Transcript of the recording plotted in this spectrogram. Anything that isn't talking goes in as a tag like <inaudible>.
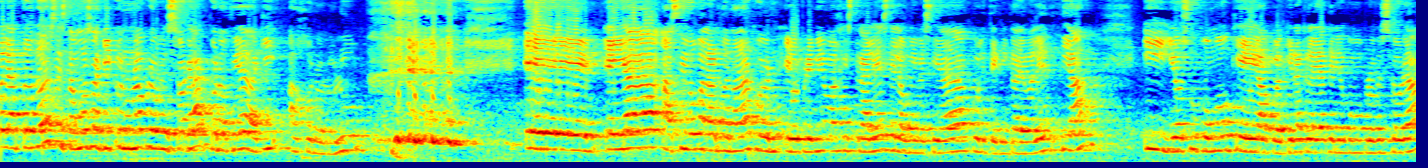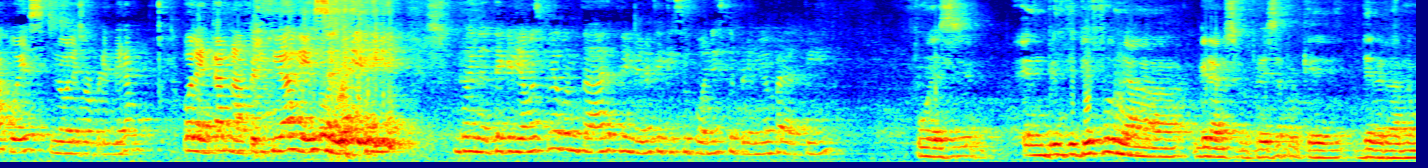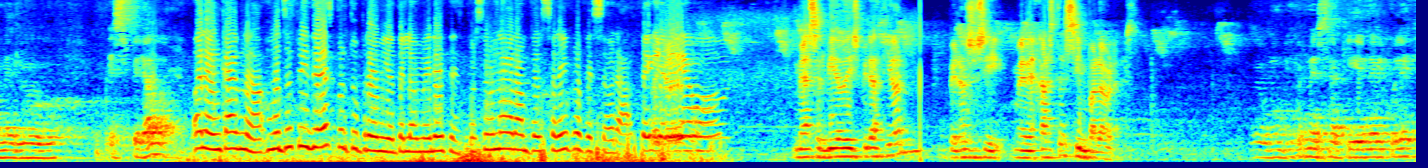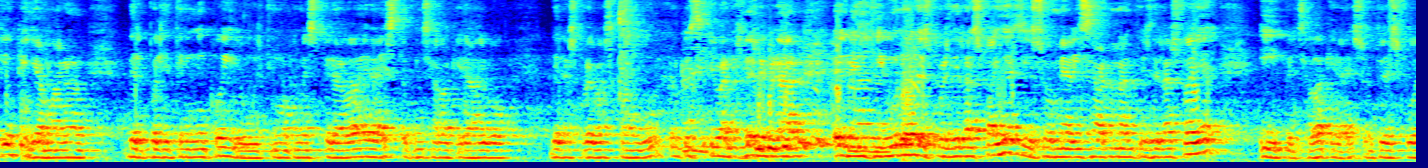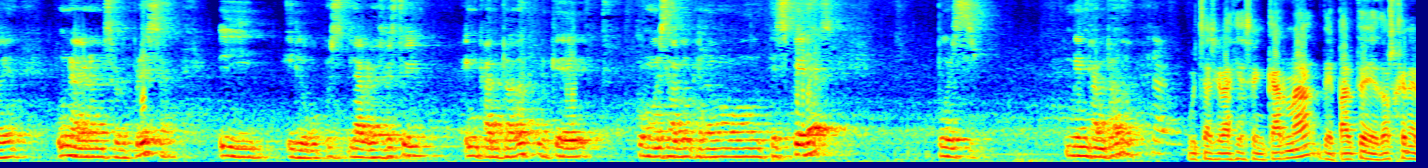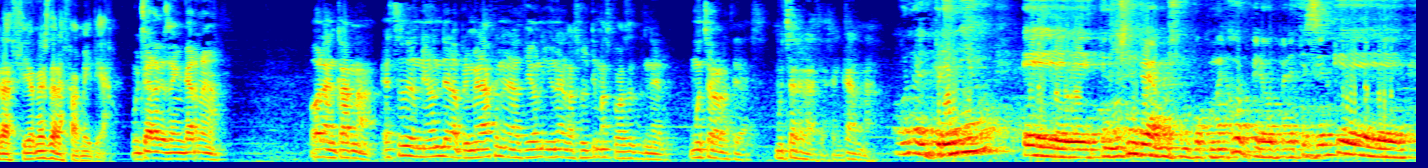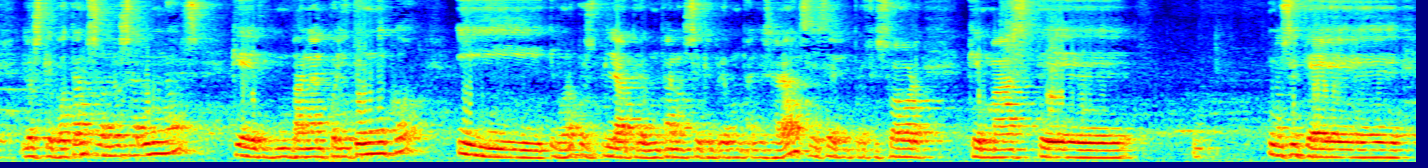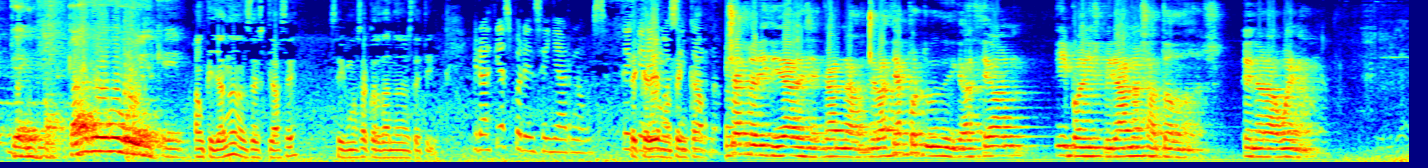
Hola a todos, estamos aquí con una profesora conocida de aquí, a Honolulu. <laughs> Eh, ella ha sido galardonada con el Premio Magistrales de la Universidad Politécnica de Valencia y yo supongo que a cualquiera que la haya tenido como profesora, pues no le sorprenderá. Hola Encarna, felicidades. <laughs> Bueno, te queríamos preguntar primero que qué supone este premio para ti. Pues en principio fue una gran sorpresa porque de verdad no me lo esperaba. Hola Encarna, muchas felicidades por tu premio, te lo mereces, por ser una gran persona y profesora. Te queremos. Me ha servido de inspiración, pero eso sí, me dejaste sin palabras. Un viernes aquí en el colegio que llamaron del Politécnico y lo último que me esperaba era esto, pensaba que era algo de las pruebas Cangur, porque se iban a celebrar el 21 después de las fallas y eso me avisaron antes de las fallas y pensaba que era eso, entonces fue una gran sorpresa y, y luego pues la verdad es que estoy encantada porque como es algo que no te esperas, pues me ha encantado. Muchas gracias Encarna de parte de dos generaciones de la familia. Muchas gracias, Encarna. Hola Encarna, esta es la unión de la primera generación y una de las últimas que vas a tener. Muchas gracias. Muchas gracias, Encarna. Bueno, el premio eh, tenemos que enterarnos un poco mejor, pero parece ser que los que votan son los alumnos que van al Politécnico y, y, bueno, pues la pregunta, no sé qué pregunta les harán, si es el profesor que más te, no sé, te, te ha impactado o el que... Aunque ya no nos des clase, seguimos acordándonos de ti. Gracias por enseñarnos. Te, Te queremos, Encarna. Muchas felicidades, Encarna. Gracias por tu dedicación y por inspirarnos a todos. Enhorabuena.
